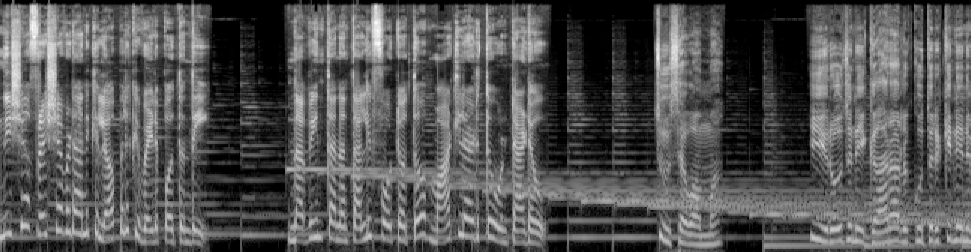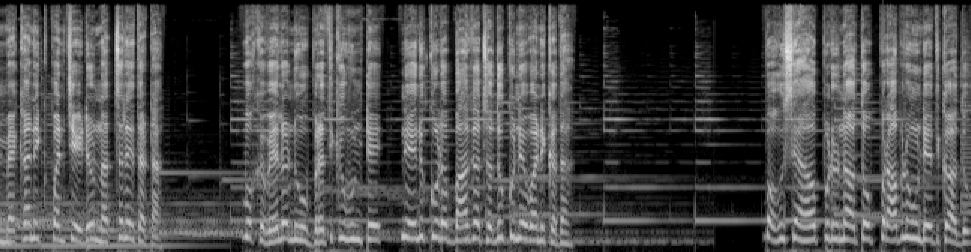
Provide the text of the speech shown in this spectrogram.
నిషా ఫ్రెష్ అవ్వడానికి లోపలికి వెళ్ళిపోతుంది. నవీన్ తన తల్లి ఫోటోతో మాట్లాడుతూ ఉంటాడు. చూసావమ్మా ఈ రోజు నీ గారాల కూతురికి నేను మెకానిక్ పని చేయడం నచ్చలేదట. ఒకవేళ నువ్వు బ్రతికి ఉంటే నేను కూడా బాగా చదువుకునేవాని కదా. బహుశా అప్పుడు నాతో ప్రాబ్లం ఉండేది కాదు.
